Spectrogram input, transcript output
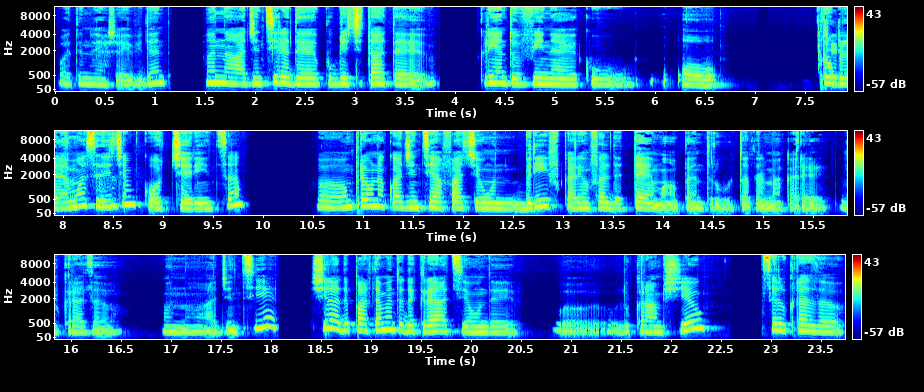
poate nu e așa evident, în agențiile de publicitate clientul vine cu o problemă, să zicem, cu o cerință. Uh, împreună cu agenția face un brief, care e un fel de temă pentru toată lumea care lucrează în agenție. Și la departamentul de creație, unde uh, lucram și eu, se lucrează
